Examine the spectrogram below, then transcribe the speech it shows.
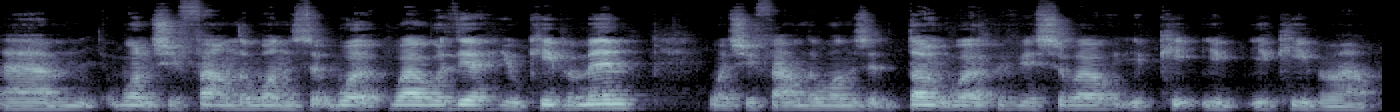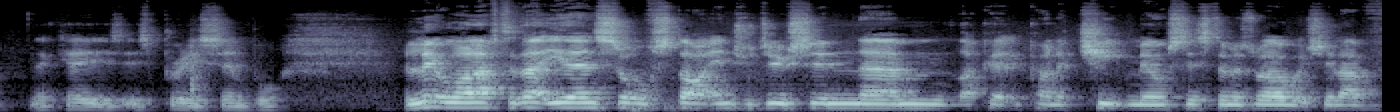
Um, once you've found the ones that work well with you, you'll keep them in. Once you've found the ones that don't work with you so well, you keep you, you keep them out. Okay, it's, it's pretty simple. A little while after that, you then sort of start introducing um, like a kind of cheat meal system as well, which you'll have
